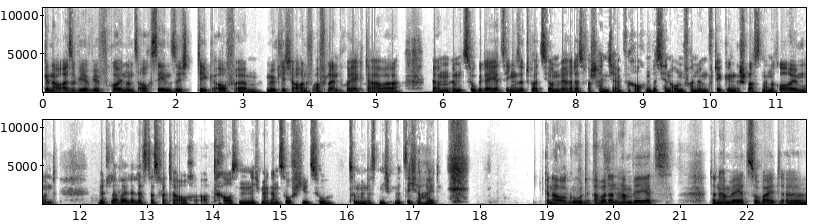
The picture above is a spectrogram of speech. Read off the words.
Genau, also wir, wir freuen uns auch sehnsüchtig auf ähm, mögliche Off Offline-Projekte, aber ähm, im Zuge der jetzigen Situation wäre das wahrscheinlich einfach auch ein bisschen unvernünftig in geschlossenen Räumen und mittlerweile lässt das Wetter auch draußen nicht mehr ganz so viel zu, zumindest nicht mit Sicherheit. Genau, gut, aber dann haben wir jetzt, dann haben wir jetzt soweit äh,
